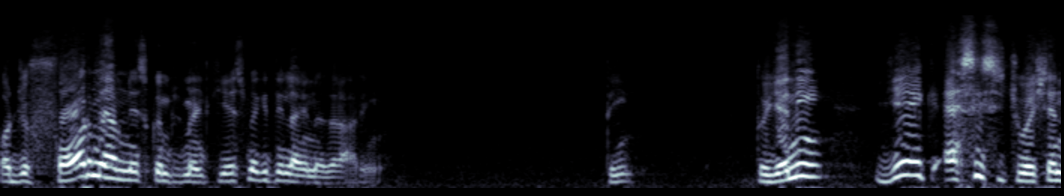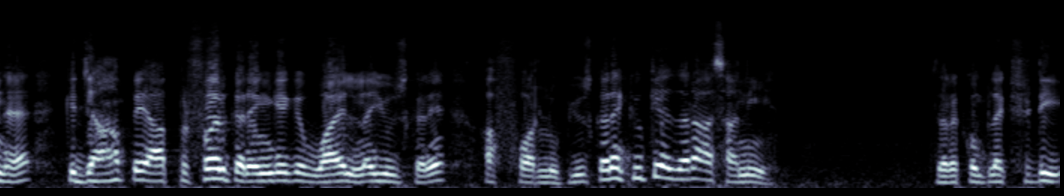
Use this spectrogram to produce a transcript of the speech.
اور جو فور میں ہم نے اس کو امپلیمنٹ کیا، اس میں کتنی لائن نظر آ رہی ہیں؟ تین. تو یعنی یہ ایک ایسی سچویشن ہے کہ جہاں پہ آپ پریفر کریں گے کہ وائل نہ یوز کریں، آپ فور لوپ یوز کریں، کیونکہ ذرا آسانی ہے۔ ذرا کمپلیکسٹی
